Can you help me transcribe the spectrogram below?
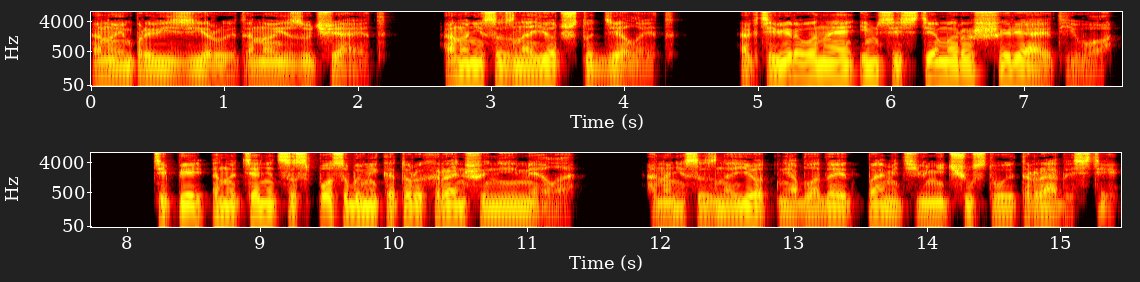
Оно импровизирует, оно изучает. Оно не сознает, что делает. Активированная им система расширяет его. Теперь оно тянется способами, которых раньше не имело. Оно не сознает, не обладает памятью, не чувствует радости.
